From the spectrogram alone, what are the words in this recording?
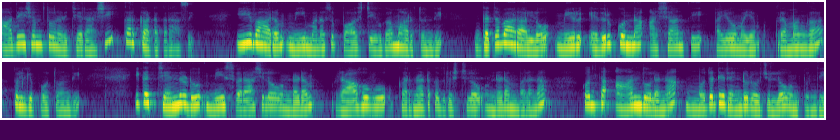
ఆదేశంతో నడిచే రాశి కర్కాటక రాశి. ఈ వారం మీ మనసు పాజిటివ్గా మారుతుంది. గత వారాల్లో మీరు ఎదుర్కొన్న అశాంతి అయోమయం క్రమంగా తొలగిపోతోంది. ఇక చంద్రుడు మీ స్వరాశిలో ఉండడం రాహువు కర్ణాటక దృష్టిలో ఉండడం వలన కొంత ఆందోళన మొదటి రెండు రోజుల్లో ఉంటుంది.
